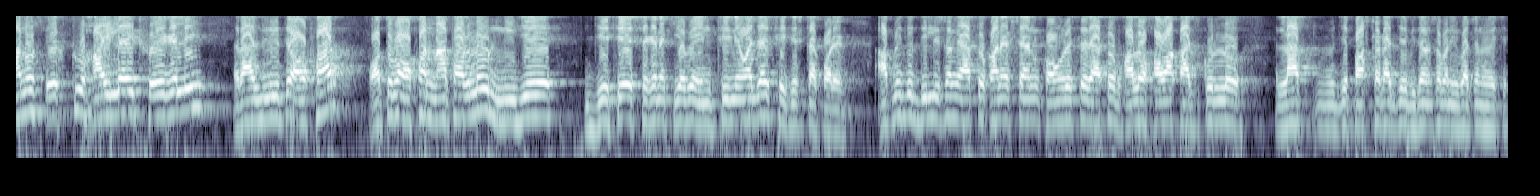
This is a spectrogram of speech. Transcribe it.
মানুষ একটু হাইলাইট হয়ে গেলেই রাজনীতিতে অফার অথবা অফার না থাকলেও নিজে যেচে সেখানে কীভাবে এন্ট্রি নেওয়া যায় সেই চেষ্টা করেন। আপনি তো দিল্লির সঙ্গে এত কানেকশন কংগ্রেসের এত ভালো হওয়া কাজ করল লাস্ট যে পাঁচটা রাজ্যের বিধানসভা নির্বাচন হয়েছে।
